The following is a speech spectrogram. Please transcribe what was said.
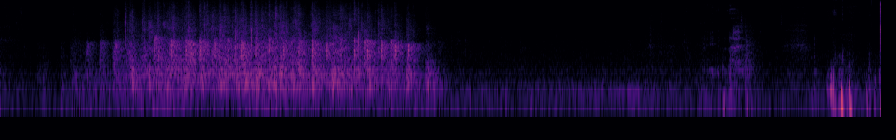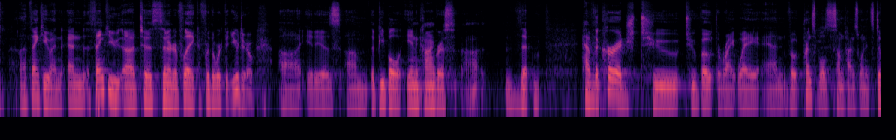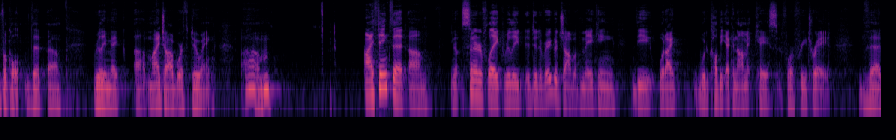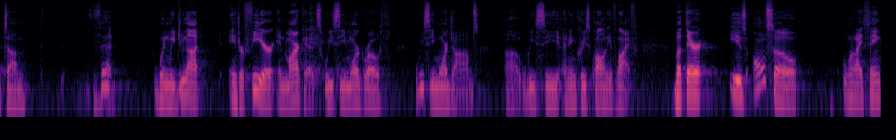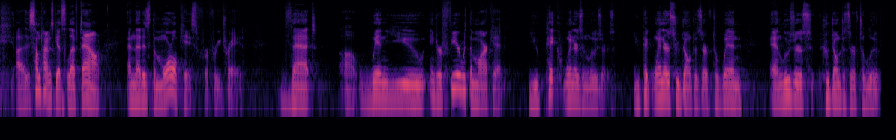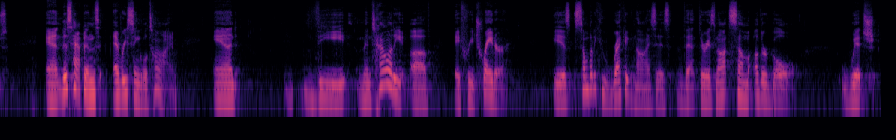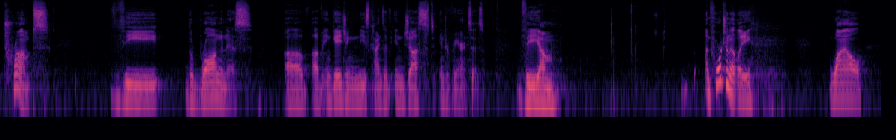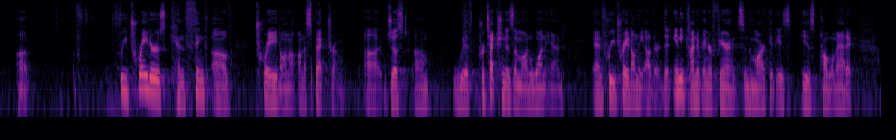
Uh, thank you, and, and thank you uh, to Senator Flake for the work that you do. Uh, it is um, the people in Congress uh, that have the courage to, to vote the right way and vote principles sometimes when it's difficult that uh, really make uh, my job worth doing. Um, I think that um, you know, Senator Flake really did a very good job of making the what I would call the economic case for free trade. That um, that when we do not interfere in markets, we see more growth, we see more jobs, uh, we see an increased quality of life. But there is also what I think uh, sometimes gets left out, and that is the moral case for free trade. That uh, when you interfere with the market, you pick winners and losers. You pick winners who don't deserve to win and losers who don't deserve to lose. And this happens every single time. And the mentality of a free trader is somebody who recognizes that there is not some other goal which trumps the, the wrongness of, of engaging in these kinds of unjust interferences. The, um, unfortunately, while uh, free traders can think of trade on a, on a spectrum, uh, just um, with protectionism on one end and free trade on the other, that any kind of interference in the market is, is problematic.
